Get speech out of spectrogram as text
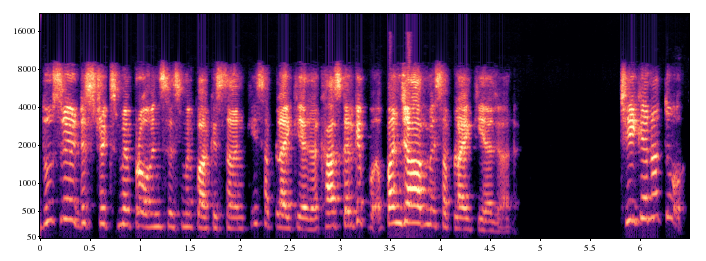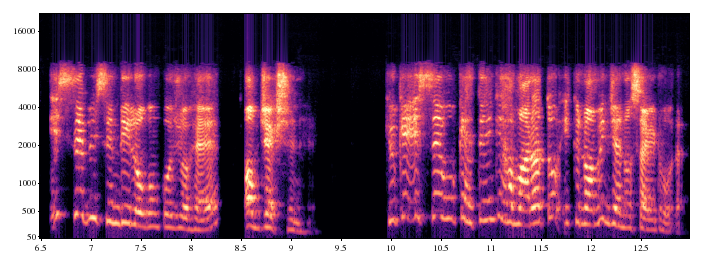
दूसरे डिस्ट्रिक्ट्स में प्रोविंसेस में पाकिस्तान की सप्लाई किया जा रहा है। खास करके पंजाब में सप्लाई किया जा रहा है। ठीक है ना? तो इससे भी सिंधी लोगों को जो है ऑब्जेक्शन है। क्योंकि इससे वो कहते हैं कि हमारा तो इकोनॉमिक जेनोसाइड हो रहा है।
